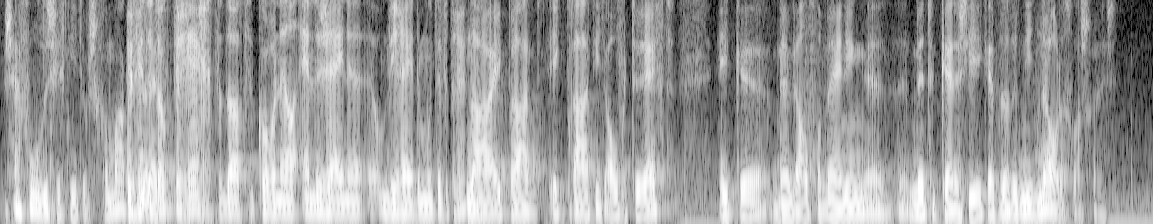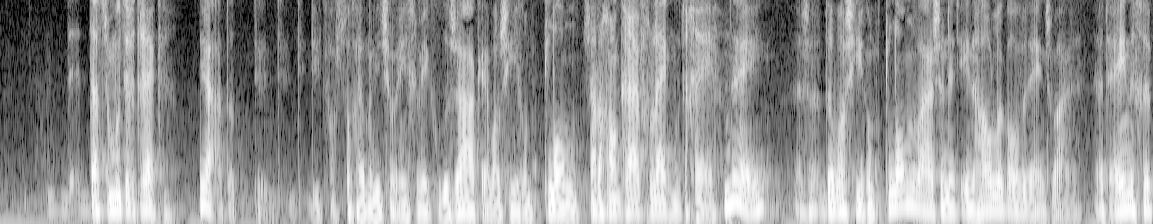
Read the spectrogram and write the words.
Dus hij voelde zich niet op zijn gemak. U vindt het ook terecht dat Coronel en de zijne om die reden moeten vertrekken? Nou, ik praat, ik praat niet over terecht. Ik uh, ben wel van mening, uh, met de kennis die ik heb, dat het niet nodig was geweest. D dat ze moeten vertrekken? Ja, dat, dit was toch helemaal niet zo'n ingewikkelde zaak. Er was hier een plan... Zou er gewoon Kruif gelijk moeten geven? Nee, er was hier een plan waar ze het inhoudelijk over eens waren. Het enige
